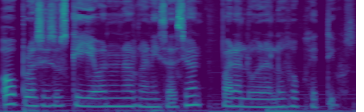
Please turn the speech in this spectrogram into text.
o procesos que llevan una organización para lograr los objetivos.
